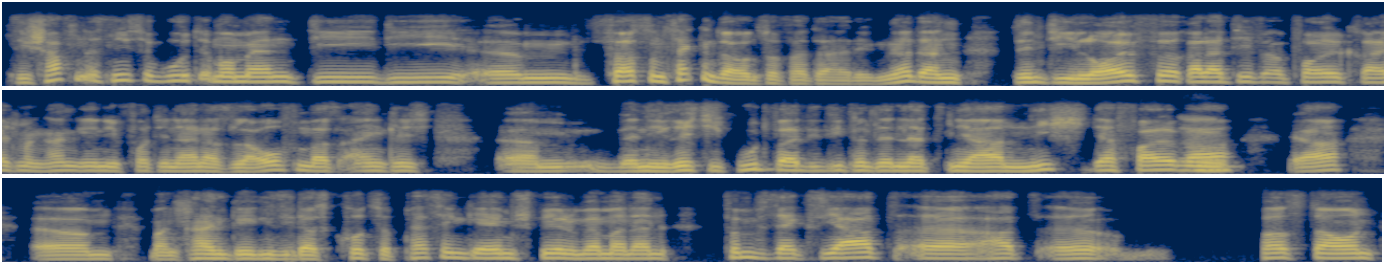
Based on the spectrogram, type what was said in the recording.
sie schaffen es nicht so gut im Moment, die, die ähm, First und Second Down zu verteidigen. Ne? Dann sind die Läufe relativ erfolgreich. Man kann gegen die 49ers laufen, was eigentlich, ähm, wenn die richtig gut war, die Defense in den letzten Jahren nicht der Fall war. Mhm. Ja, ähm, man kann gegen sie das kurze Passing-Game spielen. Und wenn man dann 5, 6 Yard äh, hat, äh, First Down,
